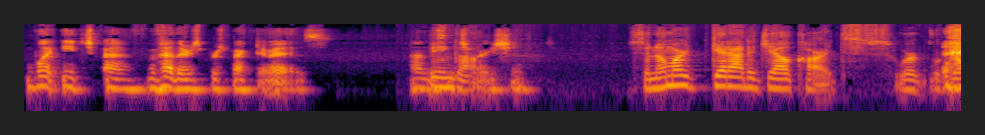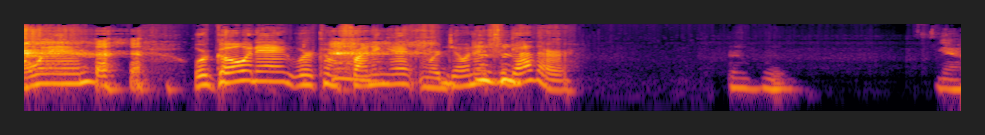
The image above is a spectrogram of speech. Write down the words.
what each of mother's perspective is on the Bingo. situation. So no more get out of jail cards. We're we're going in. we're going in. We're confronting it, and we're doing it together. Mm-hmm. Yeah.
